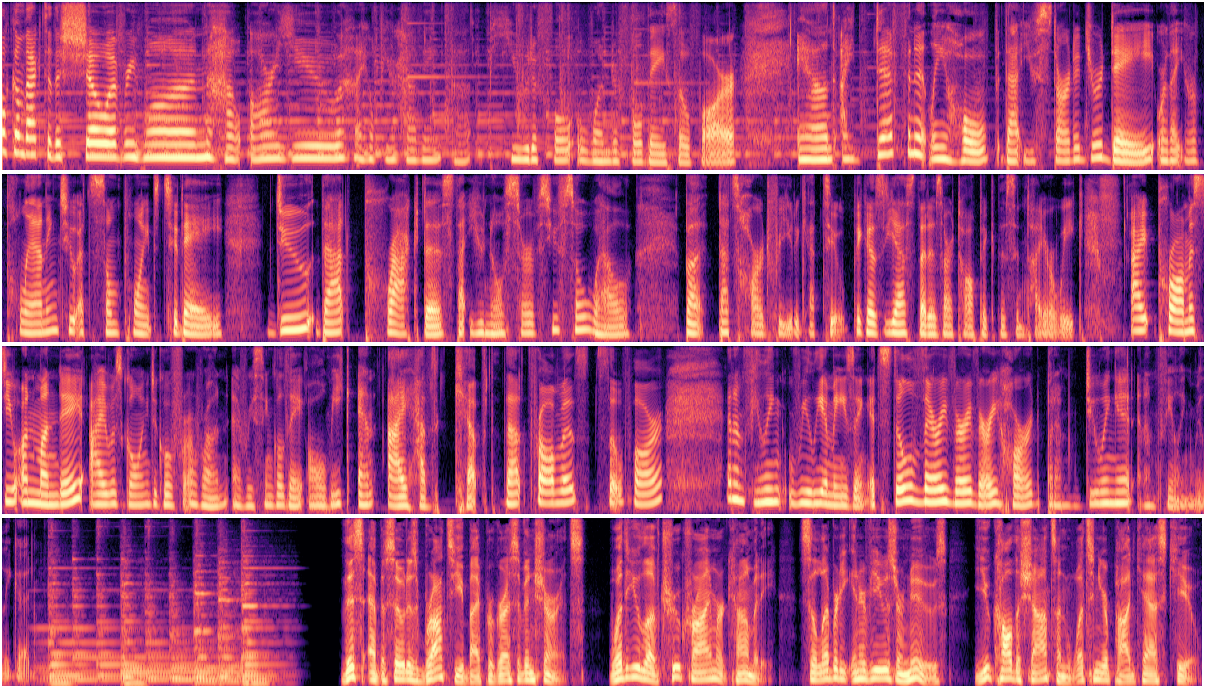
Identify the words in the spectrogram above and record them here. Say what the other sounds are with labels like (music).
Welcome back to the show, everyone. How are you? I hope you're having a beautiful, wonderful day so far. And I definitely hope that you started your day or that you're planning to at some point today do that practice that you know serves you so well but that's hard for you to get to because, yes, that is our topic this entire week. I promised you on Monday I was going to go for a run every single day all week, and I have kept that promise so far. And I'm feeling really amazing. It's still very, very, very hard, but I'm doing it and I'm feeling really good. This episode is brought to you by Progressive Insurance. Whether you love true crime or comedy, celebrity interviews or news, you call the shots on what's in your podcast queue.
